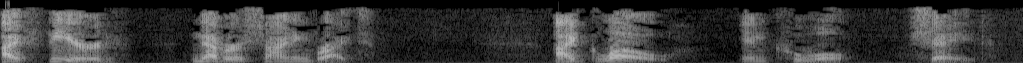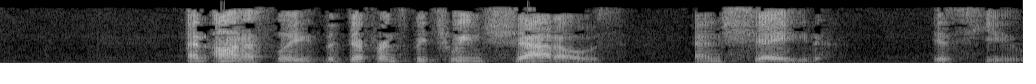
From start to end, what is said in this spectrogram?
I feared never shining bright. I glow in cool shade. And honestly, the difference between shadows and shade is huge.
